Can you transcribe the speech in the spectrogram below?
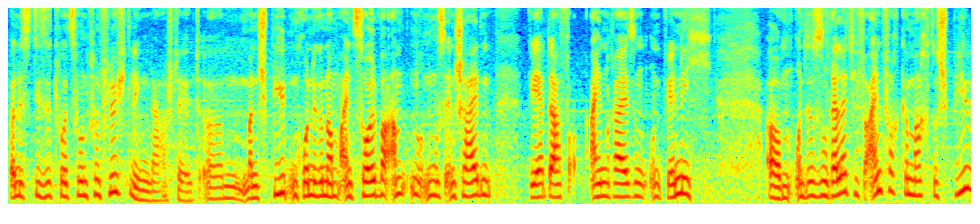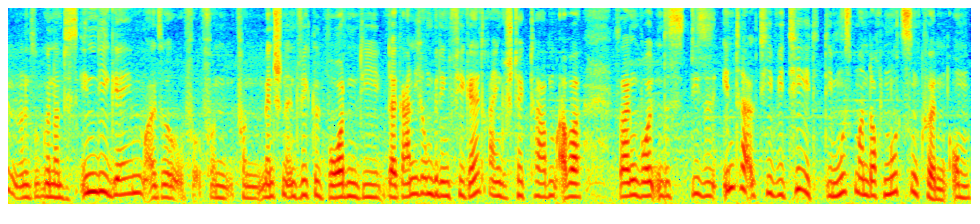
weil es die Situation von Flüchtlingen darstellt. Ähm, man spielt im Grunde genommen einen Zollbeamten und muss entscheiden, wer darf ein einreisen und wer nicht. Ähm, und es ist ein relativ einfach gemachtes Spiel, ein sogenanntes Indie-Game, also von, von Menschen entwickelt worden, die da gar nicht unbedingt viel Geld reingesteckt haben, aber sagen wollten, dass diese Interaktivität, die muss man doch nutzen können, um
